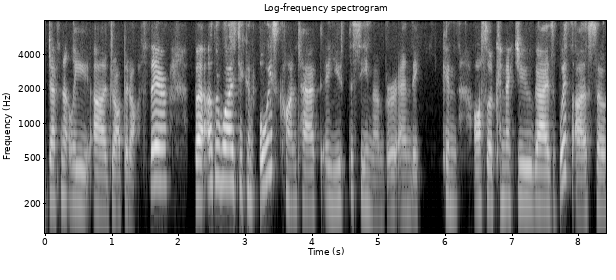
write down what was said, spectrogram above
definitely uh, drop it off there. But otherwise, you can always contact a Youth to Sea member and they can also connect you guys with us so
